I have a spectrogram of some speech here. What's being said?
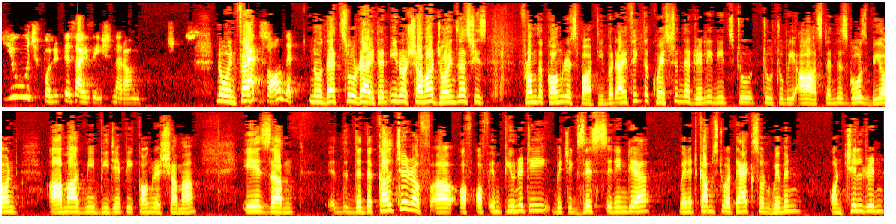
huge politicization around. No, in fact, That's all that. No, that's so right. And you know, Shama joins us. She's from the Congress party. But I think the question that really needs to, to, to be asked, and this goes beyond Aam Aadmi, BJP, Congress, Shama, is um, the, the, culture of, uh, of, of impunity which exists in India when it comes to attacks on women, on children,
